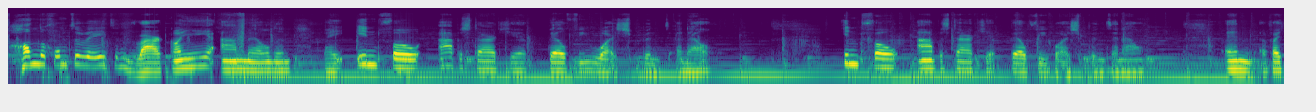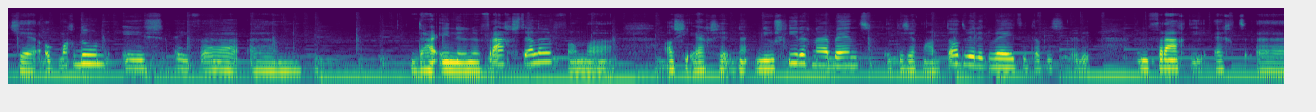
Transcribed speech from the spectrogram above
handig om te weten, waar kan je je aanmelden? Bij info apenstaartje info en wat je ook mag doen is even um, daarin een vraag stellen. Van, uh, als je ergens nieuwsgierig naar bent. Dat je zegt, nou dat wil ik weten. Dat is een vraag die echt uh,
